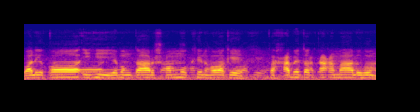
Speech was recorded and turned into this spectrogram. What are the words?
ওয়ালিকাইহি এবং তার সম্মুখীন হওয়াকে আমালুহুম,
